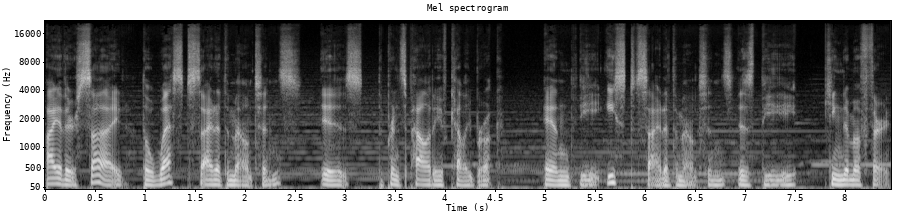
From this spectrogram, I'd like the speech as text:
Either side, the west side of the mountains is the Principality of Kellybrook, and the east side of the mountains is the Kingdom of Thurn,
